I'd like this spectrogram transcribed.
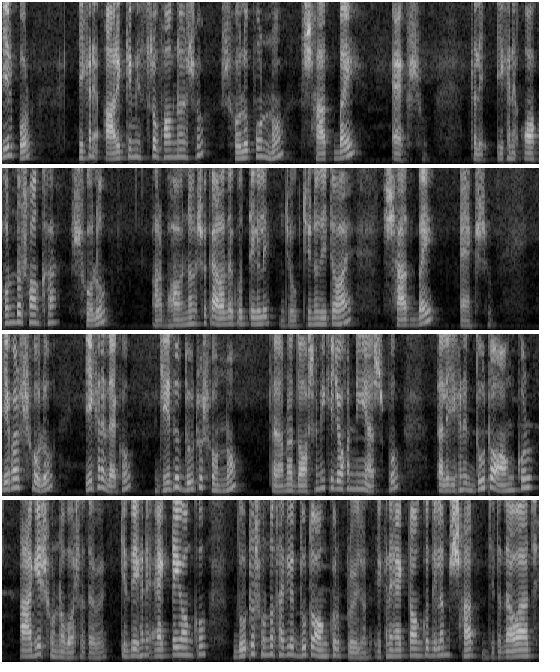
এরপর এখানে আরেকটি মিশ্র ভগ্নাংশ, ষোলো পূর্ণ সাত বাই একশো। তাহলে এখানে অখণ্ড সংখ্যা ষোলো, আর ভগ্নাংশকে আলাদা করতে গেলে যোগ চিহ্ন দিতে হয় সাত বাই একশো। এবার ষোলো, এখানে দেখো যেহেতু দুটো শূন্য, তাহলে আমরা দশমিকে যখন নিয়ে আসব, তাহলে এখানে দুটো অঙ্কর আগে শূন্য বসাতে হবে। কিন্তু এখানে একটাই অঙ্ক, দুটো শূন্য থাকলে দুটো অঙ্কর প্রয়োজন। এখানে একটা অঙ্ক দিলাম সাত, যেটা দেওয়া আছে।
